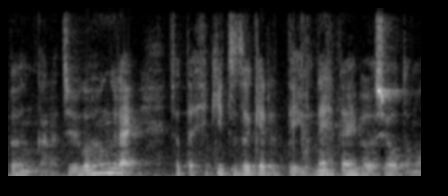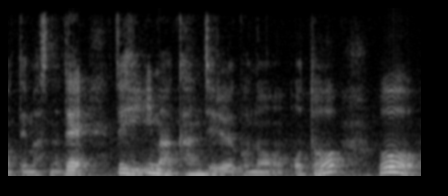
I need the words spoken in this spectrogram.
分から15分ぐらいちょっと弾き続けるっていうねライブをしようと思ってますのでぜひ今感じるこの音を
